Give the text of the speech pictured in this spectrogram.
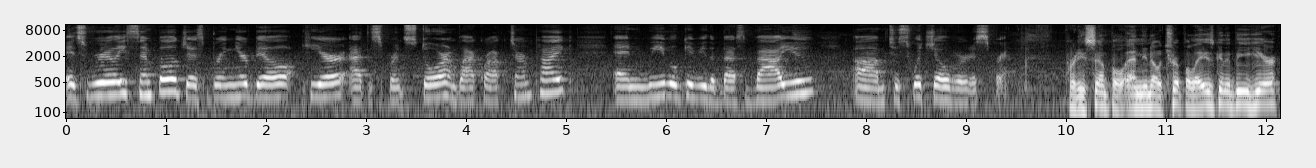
It's really simple. Just bring your bill here at the Sprint store on Black Rock Turnpike, and we will give you the best value um, to switch over to Sprint. Pretty simple. And you know, AAA is going to be here.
